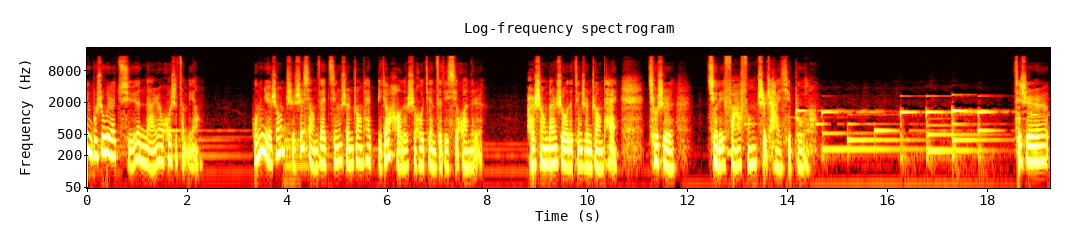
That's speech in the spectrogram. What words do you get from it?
并不是为了取悦男人或是怎么样，我们女生只是想在精神状态比较好的时候见自己喜欢的人，而上班时候的精神状态，就是距离发疯只差一步了。其实，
